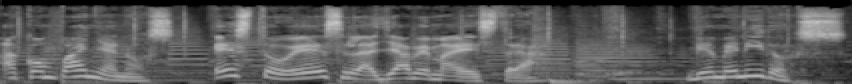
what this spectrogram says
Acompáñanos. Esto es la llave maestra. Bienvenidos.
